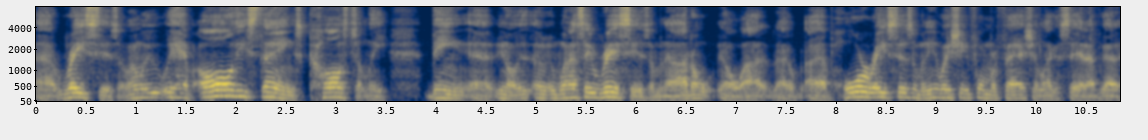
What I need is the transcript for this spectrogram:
uh, racism. I mean, we, have all these things constantly being, uh, you know, uh, when I say racism, now I don't, you know, I, I, I, abhor racism in any way, shape, form, or fashion. Like I said, I've got,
